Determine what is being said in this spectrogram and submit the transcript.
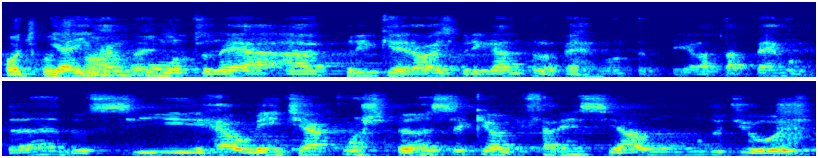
Pode continuar. E aí vai um ponto, né? A Pri Queiroz, obrigado pela pergunta. Ela está perguntando se realmente é a constância que é o diferencial no mundo de hoje,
